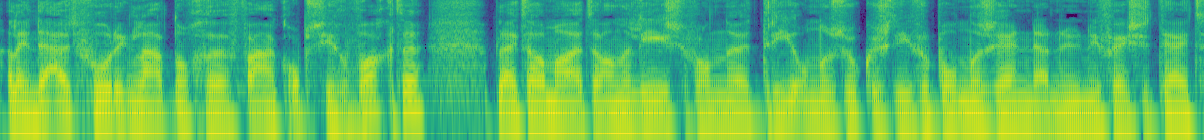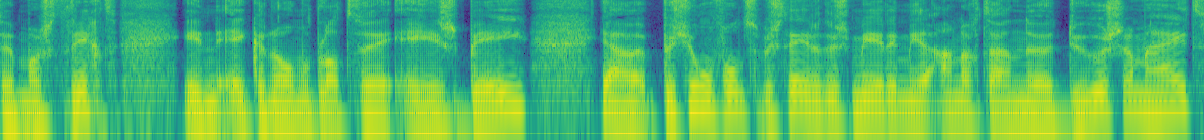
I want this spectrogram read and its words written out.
Alleen de uitvoering laat nog vaak op zich wachten. Blijkt allemaal uit de analyse van drie onderzoekers die verbonden zijn aan de Universiteit Maastricht in economenblad ESB. Ja, pensioenfondsen besteden dus meer en meer aandacht aan duurzaamheid.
